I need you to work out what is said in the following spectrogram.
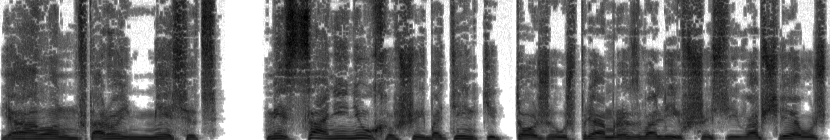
Я вон второй месяц, места не нюхавший, ботинки тоже уж прям развалившись, и вообще уж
